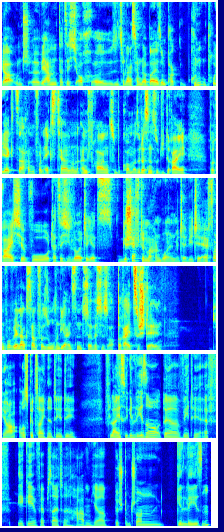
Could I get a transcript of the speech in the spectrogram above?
Ja, und äh, wir haben tatsächlich auch, äh, sind so langsam dabei, so ein paar Kundenprojektsachen von externen und Anfragen zu bekommen. Also das sind so die drei Bereiche, wo tatsächlich Leute jetzt Geschäfte machen wollen mit der WTF und wo wir langsam versuchen, die einzelnen Services auch bereitzustellen. Ja, ausgezeichnete Idee. Fleißige Leser der WTF-EG-Webseite haben ja bestimmt schon gelesen,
